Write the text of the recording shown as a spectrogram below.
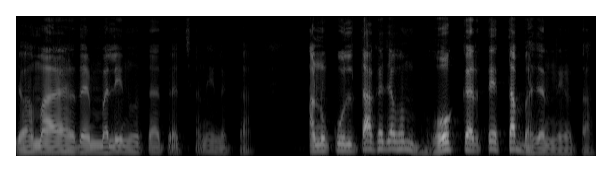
जो हमारा हृदय मलिन होता है तो अच्छा नहीं लगता। अनुकूलता का जब हम भोग करते तब भजन नहीं होता।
